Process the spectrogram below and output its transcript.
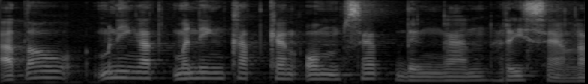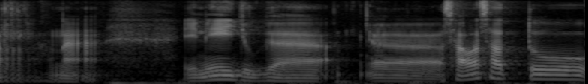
atau meningkat meningkatkan omset dengan reseller. Nah, ini juga uh, salah satu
